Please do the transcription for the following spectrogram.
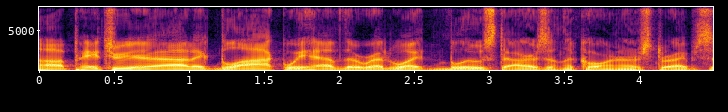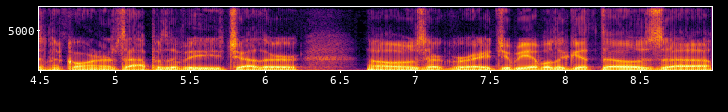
Uh, patriotic block. We have the red, white, and blue stars in the corner, stripes in the corners opposite of each other. Those are great. You'll be able to get those. Uh,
